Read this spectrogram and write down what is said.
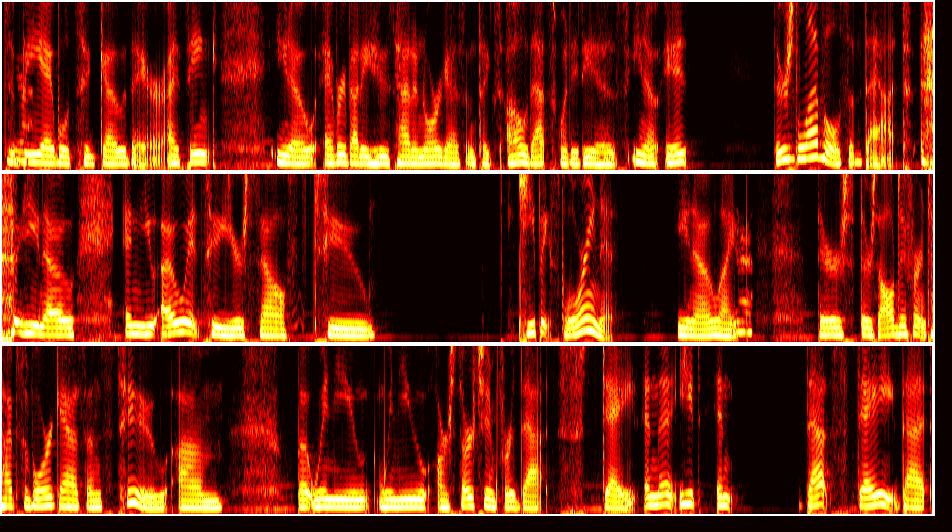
to yeah. be able to go there. I think, you know, everybody who's had an orgasm thinks, oh, that's what it is. You know, it, there's levels of that, you know, and you owe it to yourself to keep exploring it, you know, like yeah. there's, there's all different types of orgasms too. Um, but when you, when you are searching for that state and that you, and that state that,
